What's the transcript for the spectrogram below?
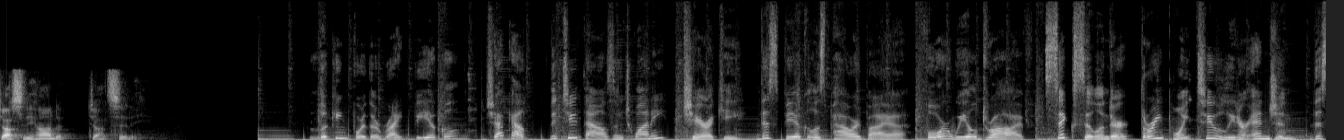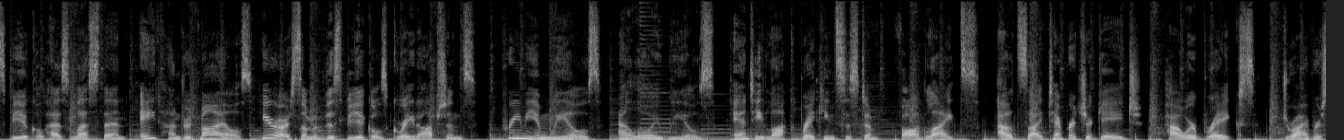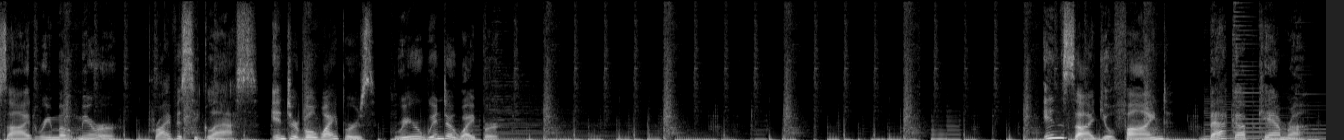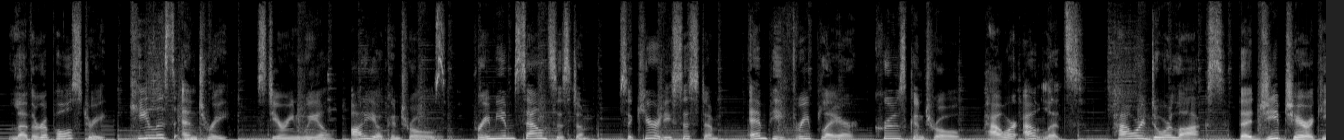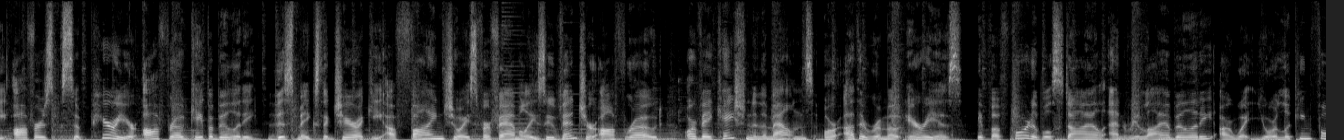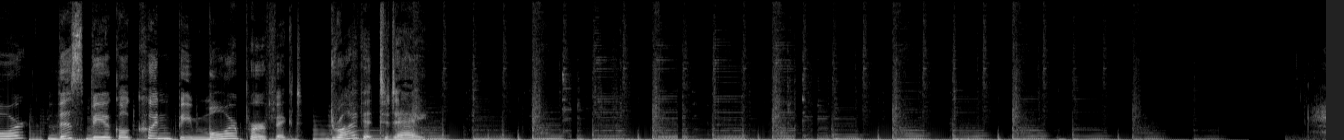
Johnson City Honda, Johnson City. Looking for the right vehicle? Check out the 2020 Cherokee. This vehicle is powered by a four-wheel drive, six-cylinder, 3.2-liter engine. This vehicle has less than 800 miles. Here are some of this vehicle's great options. Premium wheels, alloy wheels, anti-lock braking system, fog lights, outside temperature gauge, power brakes, driver side remote mirror, privacy glass, interval wipers, rear window wiper, Inside you'll find backup camera, leather upholstery, keyless entry, steering wheel, audio controls, premium sound system, security system, MP3 player, cruise control, power outlets, power door locks. The Jeep Cherokee offers superior off-road capability. This makes the Cherokee a fine choice for families who venture off-road or vacation in the mountains or other remote areas. If affordable style and reliability are what you're looking for, this vehicle couldn't be more perfect. Drive it today.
